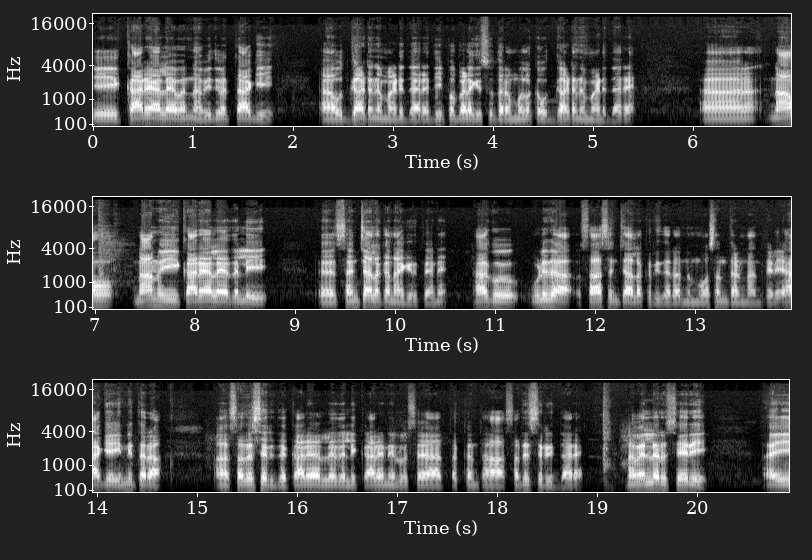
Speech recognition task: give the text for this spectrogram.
ಈ ಕಾರ್ಯಾಲಯವನ್ನು ವಿಧಿವತ್ತಾಗಿ ಉದ್ಘಾಟನೆ ಮಾಡಿದ್ದಾರೆ. ದೀಪ ಬೆಳಗಿಸುವುದರ ಮೂಲಕ ಉದ್ಘಾಟನೆ ಮಾಡಿದ್ದಾರೆ. ನಾವು, ನಾನು ಈ ಕಾರ್ಯಾಲಯದಲ್ಲಿ ಸಂಚಾಲಕನಾಗಿರ್ತೇನೆ. ಹಾಗೂ ಉಳಿದ ಸಹ ಸಂಚಾಲಕರಿದ್ದಾರೆ, ನಮ್ಮ ವಸಂತಣ್ಣ ಅಂತೇಳಿ. ಹಾಗೆ ಇನ್ನಿತರ ಆ, ಸದಸ್ಯರಿದ್ದಾರೆ ಕಾರ್ಯಾಲಯದಲ್ಲಿ ಕಾರ್ಯನಿರ್ವಹಿಸತಕ್ಕಂತಹ ಸದಸ್ಯರಿದ್ದಾರೆ. ನಾವೆಲ್ಲರೂ ಸೇರಿ ಈ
